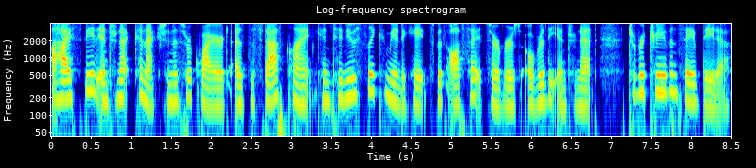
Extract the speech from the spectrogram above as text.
A high-speed internet connection is required as the staff client continuously communicates with offsite servers over the internet to retrieve and save data.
